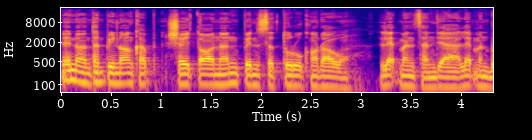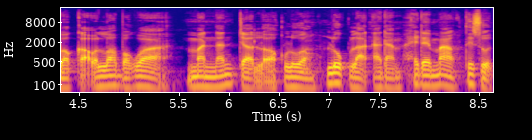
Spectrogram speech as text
แน่นอนท่านพี่น้องครับชัยตอนนั้นเป็นศัตรูของเรา และมันสัญญาและมันบอกกับอัลลอฮ์บอกว่า มันนั้นจะหลอกลวงลูกหลานอาดัมให้ได้มากที่สุด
